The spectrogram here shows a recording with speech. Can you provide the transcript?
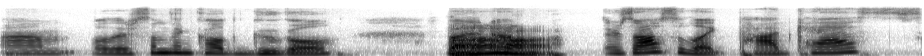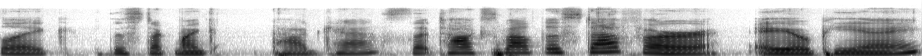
Um, well, there's something called Google, but um, ah, there's also like podcasts, like the Stuck Mic podcast that talks about this stuff, or AOPA.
